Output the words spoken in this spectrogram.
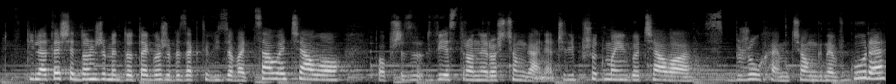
w pilatesie dążymy do tego, żeby zaktywizować całe ciało poprzez dwie strony rozciągania, czyli przód mojego ciała z brzuchem ciągnę w górę,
